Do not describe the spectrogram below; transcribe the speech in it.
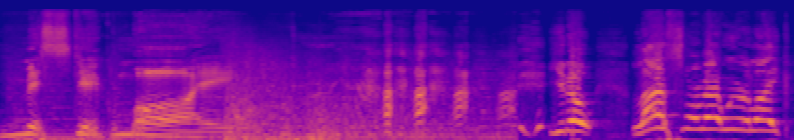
Mystic Mine. you know, last format we were like,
